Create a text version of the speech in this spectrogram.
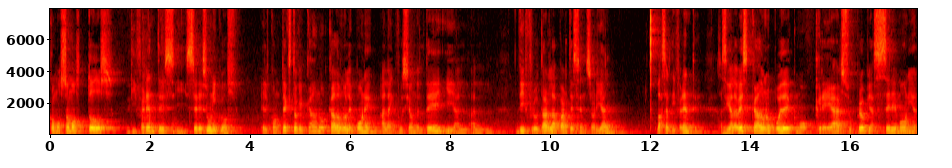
como somos todos diferentes y seres únicos, el contexto que cada uno, cada uno le pone a la infusión del té y al, disfrutar la parte sensorial va a ser diferente. Así que a la vez cada uno puede como crear su propia ceremonia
